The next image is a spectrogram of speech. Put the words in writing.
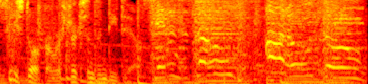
See store for restrictions and details. Get in the zone, AutoZone.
